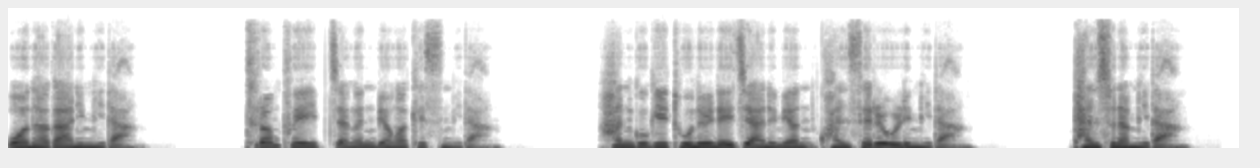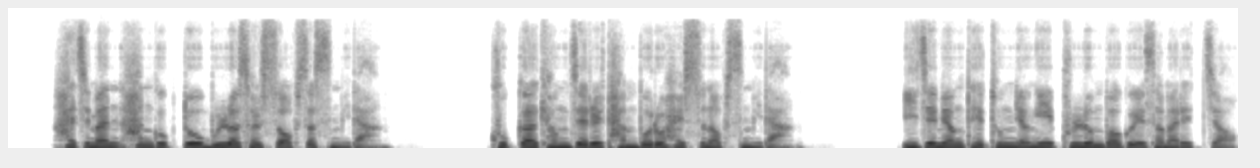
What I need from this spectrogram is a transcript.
원화가 아닙니다. 트럼프의 입장은 명확했습니다. 한국이 돈을 내지 않으면 관세를 올립니다. 단순합니다. 하지만 한국도 물러설 수 없었습니다. 국가 경제를 담보로 할 순 없습니다. 이재명 대통령이 블룸버그에서 말했죠.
